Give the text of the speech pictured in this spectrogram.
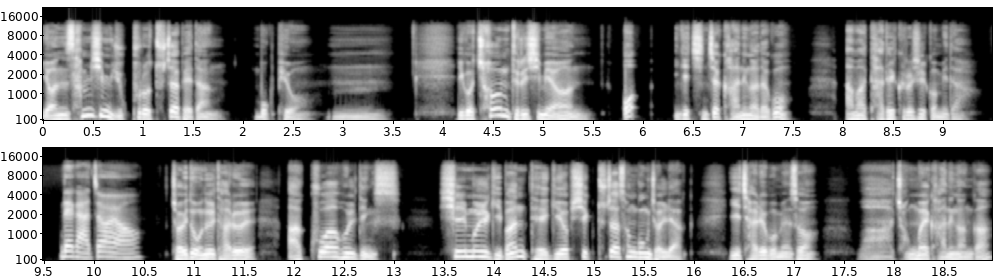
연 36% 투자 배당 목표. 음. 이거 처음 들으시면 어, 이게 진짜 가능하다고? 아마 다들 그러실 겁니다. 네, 맞아요. 저희도 오늘 다룰 아쿠아 홀딩스 실물 기반 대기업식 투자 성공 전략 이 자료 보면서 와, 정말 가능한가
